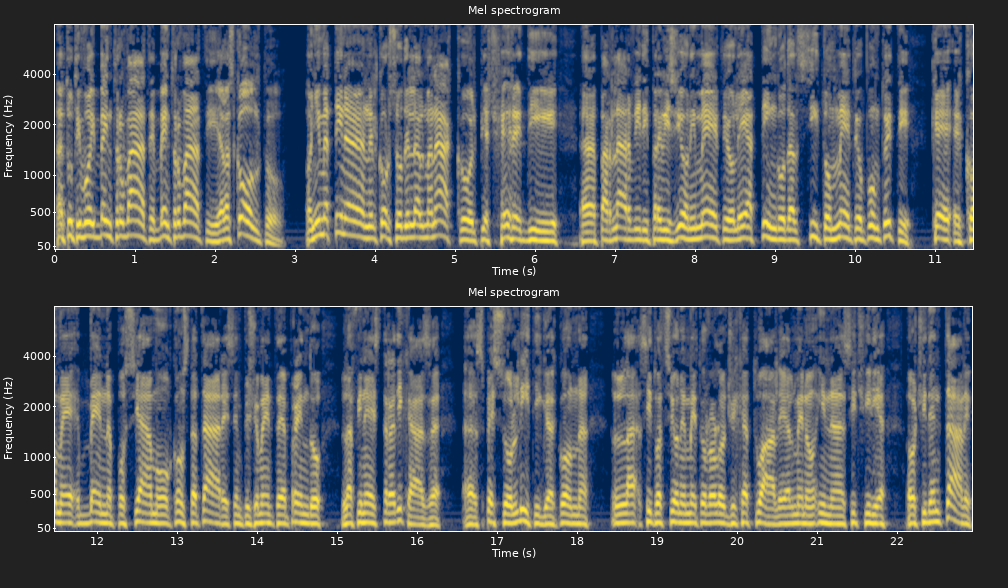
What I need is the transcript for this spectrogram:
A tutti voi ben trovate, ben trovati all'ascolto. Ogni mattina nel corso dell'almanacco ho il piacere di eh, parlarvi di previsioni meteo, le attingo dal sito meteo.it che eh, come ben possiamo constatare semplicemente aprendo la finestra di casa eh, spesso litiga con la situazione meteorologica attuale, almeno in Sicilia occidentale.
